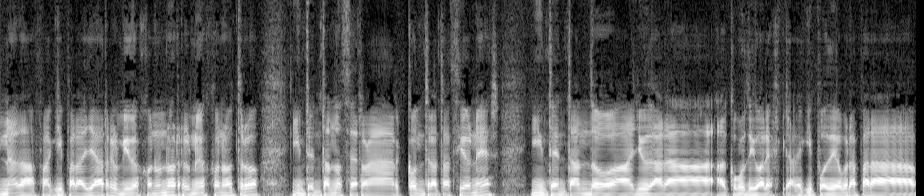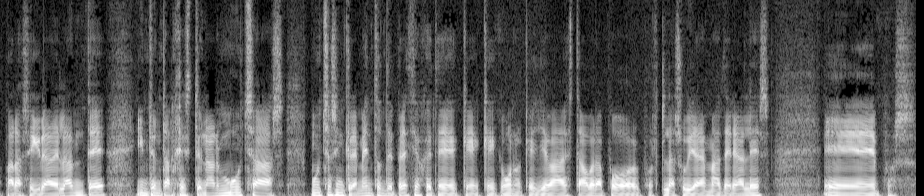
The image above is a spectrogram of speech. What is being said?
nada, para aquí para allá, reunidos con uno, reunidos con otro, intentando cerrar contrataciones, intentando ayudar a, como digo, al, e- al equipo de obra para, para seguir adelante, intentar gestionar muchas, muchos incrementos de precios que, te- que, que, bueno, que lleva esta obra por, por la subida de materiales, eh, pues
